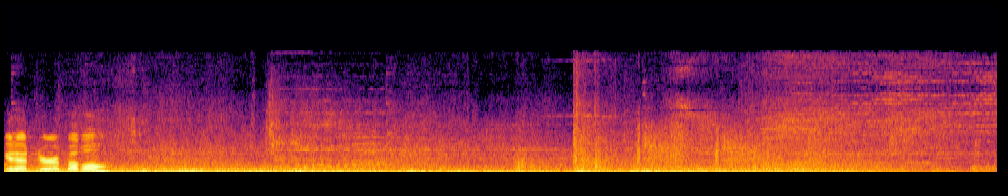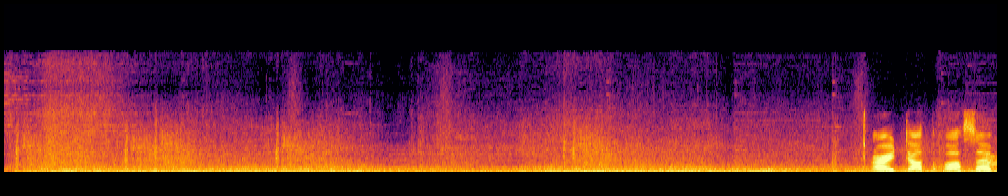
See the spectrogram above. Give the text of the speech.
Get under a bubble. Alright, dot the boss up.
